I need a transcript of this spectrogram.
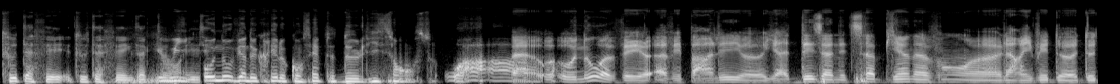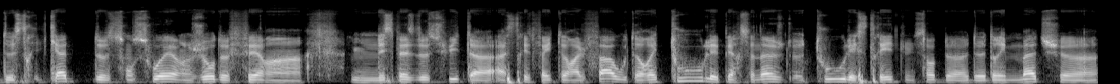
tout à fait, tout à fait, exactement. oui, Ono vient de créer le concept de licence. Waouh Bah, Ono avait, avait parlé euh, il y a des années de ça, bien avant euh, l'arrivée de, de, de Street 4, de son souhait un jour de faire un- une espèce de suite à, à Street Fighter Alpha où tu aurais tous les personnages de tous les Street, une sorte de, de Dream Match. euh,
